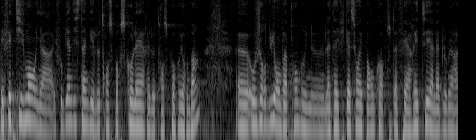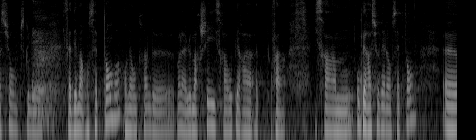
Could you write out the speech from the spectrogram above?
Effectivement, il, y a, il, faut bien distinguer le transport scolaire et le transport urbain. Euh, aujourd'hui, on va prendre une. La tarification n'est pas encore tout à fait arrêtée à l'agglomération, puisque ça démarre en septembre. On est en train de. Voilà, le marché, il sera, opéra, enfin, il sera hum, opérationnel en septembre. Euh,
